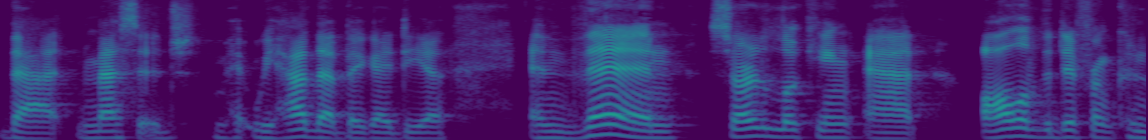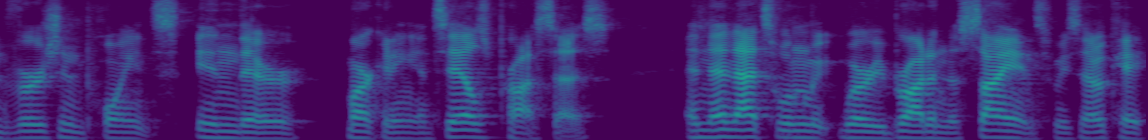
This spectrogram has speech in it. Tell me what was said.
that message, we had that big idea, and then started looking at all of the different conversion points in their marketing and sales process. And then that's when we, where we brought in the science. We said, okay,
